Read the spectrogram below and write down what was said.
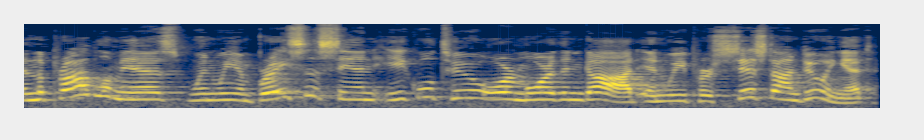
And the problem is when we embrace a sin equal to or more than God and we persist on doing it,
